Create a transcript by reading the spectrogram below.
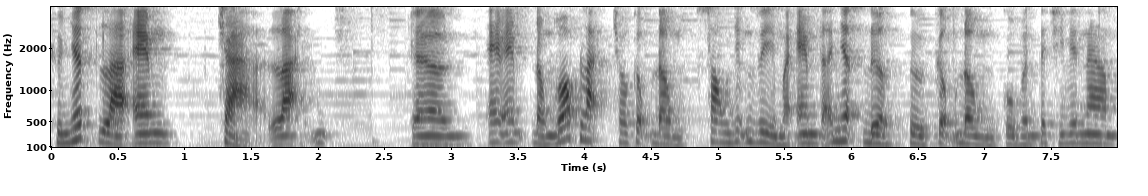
Thứ nhất là em trả lại uh, em em đóng góp lại cho cộng đồng sau những gì mà em đã nhận được từ cộng đồng cố vấn tài chính Việt Nam.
